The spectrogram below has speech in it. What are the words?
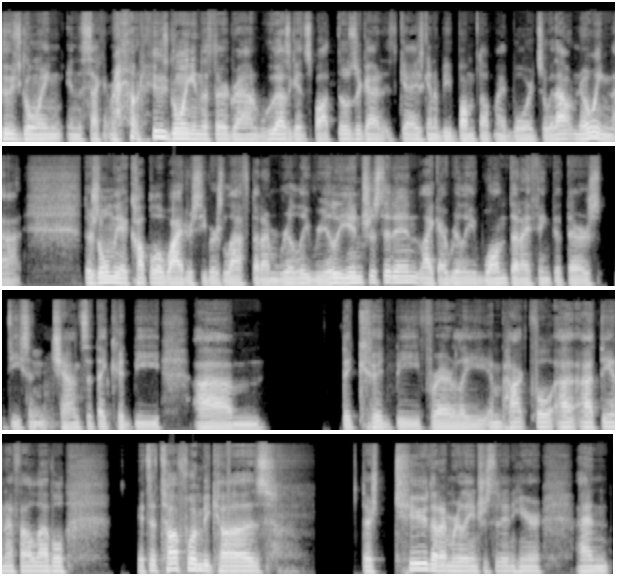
who's going in the second round, who's going in the third round, who has a good spot. Those are guys guys gonna be bumped up my board. So without knowing that, there's only a couple of wide receivers left that I'm really, really interested in. Like I really want that. I think that there's decent mm. chance that they could be um they could be fairly impactful at, at the NFL level. It's a tough one because there's two that I'm really interested in here, and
